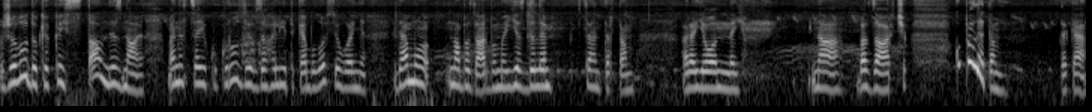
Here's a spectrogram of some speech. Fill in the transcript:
Желудок якийсь став, не знаю. У мене з цією кукурузою взагалі таке було сьогодні. Йдемо на базар, бо ми їздили в центр там районний на базарчик. Купили там таке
